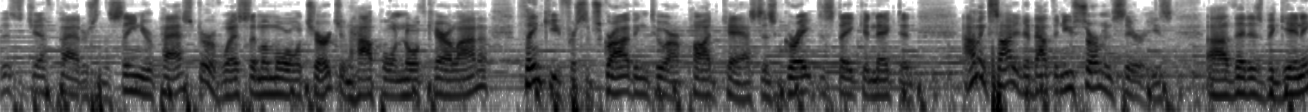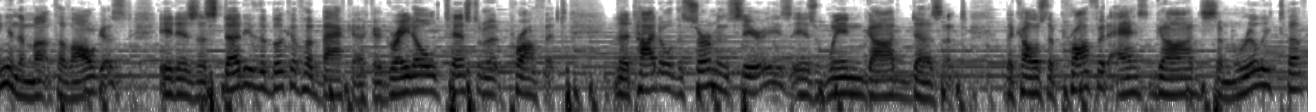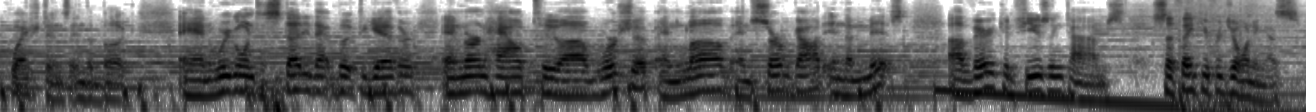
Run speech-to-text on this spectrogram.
This is Jeff Patterson, the senior pastor of Wesley Memorial Church in High Point, North Carolina. Thank you for subscribing to our podcast. It's great to stay connected. I'm excited about the new sermon series uh, that is beginning in the month of August. It is a study of the book of Habakkuk, a great Old Testament prophet. The title of the sermon series is When God Doesn't because the prophet asked God some really tough questions in the book. And we're going to study that book together and learn how to uh, worship and love and serve God in the midst of very confusing times. So thank you for joining us.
